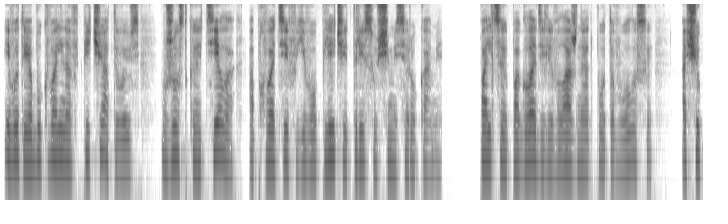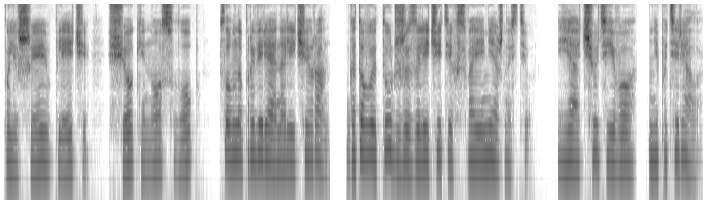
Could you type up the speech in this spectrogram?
и вот я буквально впечатываюсь в жесткое тело, обхватив его плечи трясущимися руками. Пальцы погладили влажные от пота волосы, ощупали шею, плечи, щеки, нос, лоб, словно проверяя наличие ран, готовые тут же залечить их своей нежностью. Я чуть его не потеряла.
